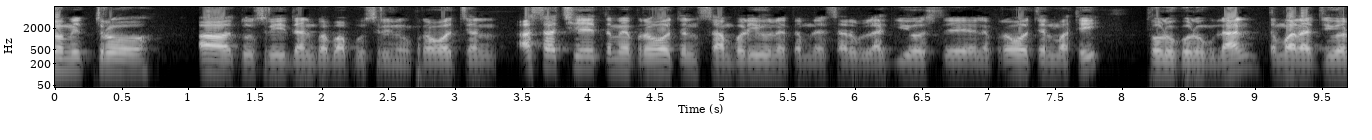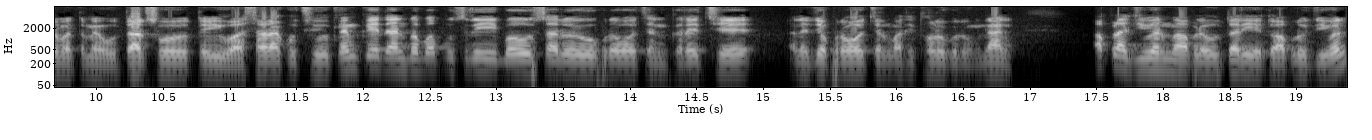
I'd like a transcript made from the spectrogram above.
તો મિત્રો, આ હતું શ્રી દાનબા બાપુશ્રીનું પ્રવચન. આશા છે તમે પ્રવચન સાંભળ્યું ને તમને સારું લાગ્યું હશે અને પ્રવચનમાંથી થોડું ઘણું જ્ઞાન તમારા જીવનમાં તમે ઉતારશો તેવી આશા રાખું છું. કેમ કે દાનભા બાપુશ્રી બહુ સારું એવું પ્રવચન કરે છે અને જો પ્રવચનમાંથી થોડું ઘણું જ્ઞાન આપણા જીવનમાં આપણે ઉતારીએ તો આપણું જીવન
